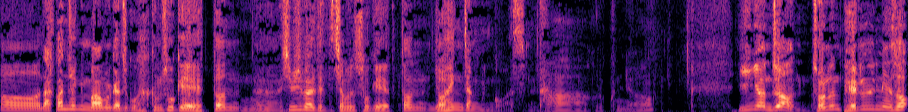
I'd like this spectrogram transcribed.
어, 낙관적인 마음을 가지고 가끔 소개했던 음. 어, 심심할 때 듣자면 소개했던 여행 장르인 것 같습니다. 아, 그렇군요. 2년 전 저는 베를린에서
